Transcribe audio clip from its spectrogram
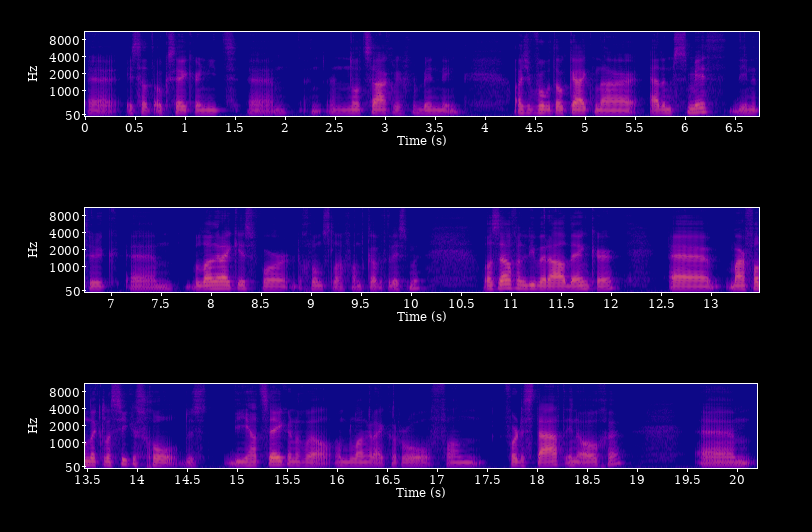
uh, is dat ook zeker niet um, een, een, noodzakelijke verbinding. Als je bijvoorbeeld ook kijkt naar Adam Smith, die natuurlijk ehm, belangrijk is voor de grondslag van het kapitalisme, was zelf een liberaal denker, uh, maar van de klassieke school. Dus die had zeker nog wel een belangrijke rol van, voor de staat in ogen. Um,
